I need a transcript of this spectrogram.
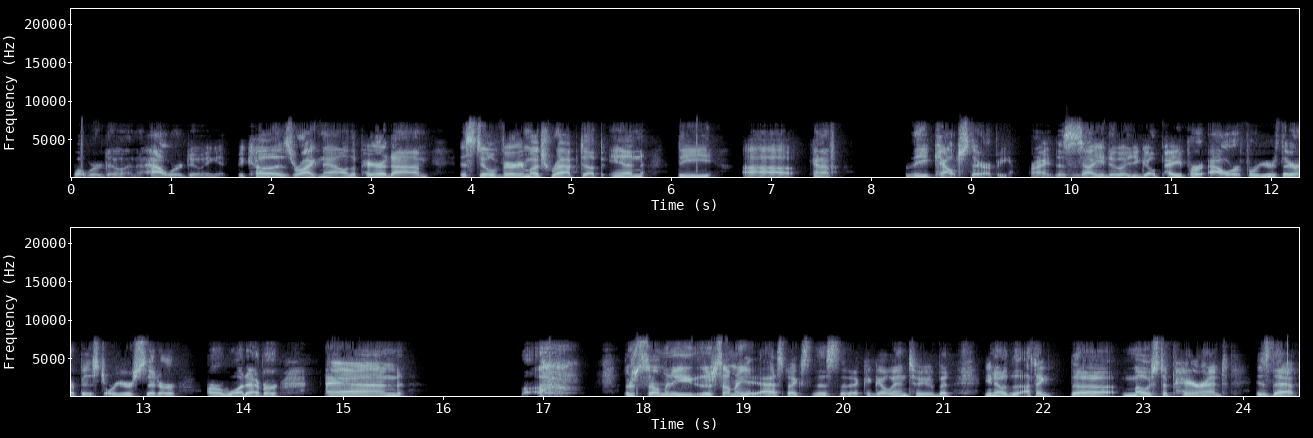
what we're doing and how we're doing it because right now the paradigm is still very much wrapped up in the uh, kind of the couch therapy. Right. This is how you do it. You go pay per hour for your therapist or your sitter or whatever, and. There's so many there's so many aspects to this that I could go into, but you know, the, I think the most apparent is that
